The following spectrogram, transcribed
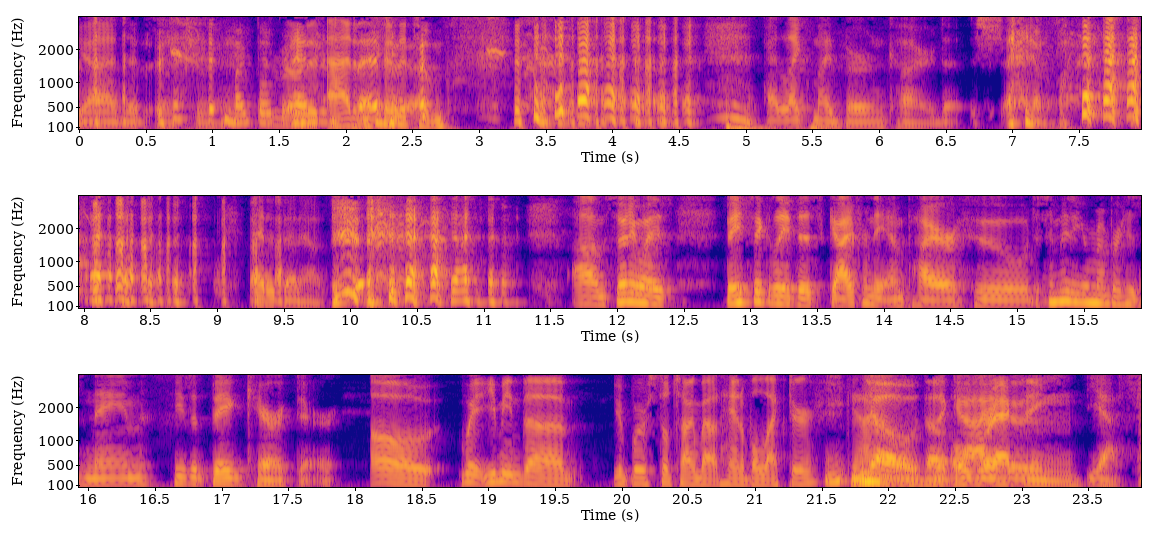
god, that's so true. My poker wrote head it is ad better. infinitum. I like my burn card. Sh- I don't know. Edit that out. um, so, anyways, basically, this guy from the Empire who does anybody remember his name? He's a big character. Oh wait, you mean the? We're still talking about Hannibal Lecter. No, the guy overacting- who's- Yes.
